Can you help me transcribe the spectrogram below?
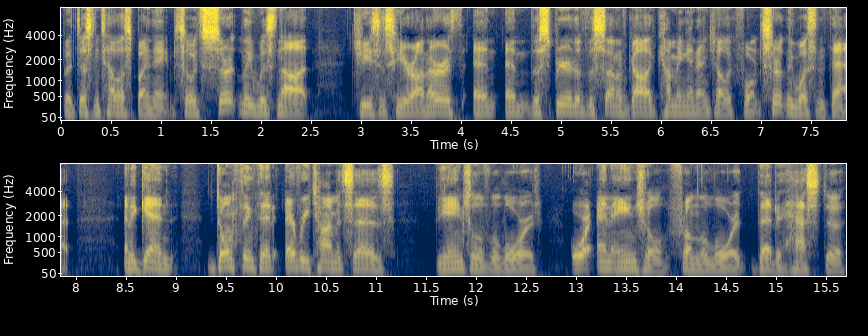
but it doesn't tell us by name. So it certainly was not Jesus here on earth and, and the Spirit of the Son of God coming in angelic form. certainly wasn't that. And again, don't think that every time it says the angel of the Lord or an angel from the Lord that it has to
